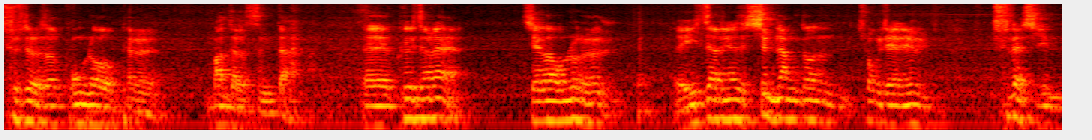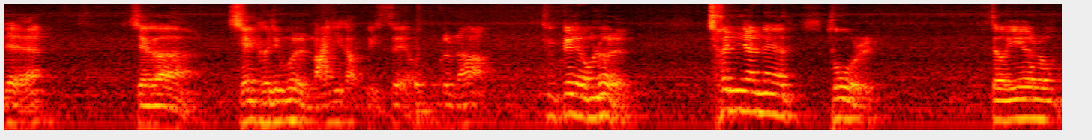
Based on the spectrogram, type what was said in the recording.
추천해서 공로편을 만들었습니다. 에, 그 전에 제가 오늘 이 자리에서 신랑돈 총재님 추대식인데 제가 제 그림을 많이 갖고 있어요. 그러나 특별히 오늘 천년의 돌 The year of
